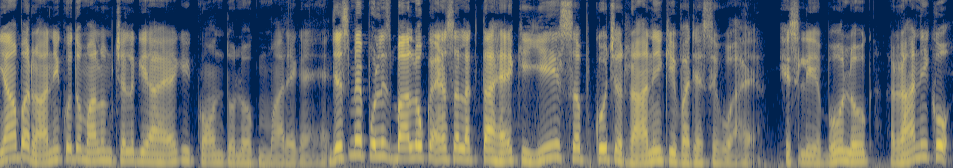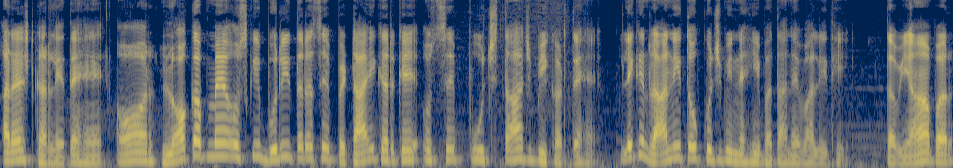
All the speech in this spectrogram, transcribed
यहाँ पर रानी को तो मालूम चल गया है कि कौन दो लोग मारे गए हैं। जिसमें पुलिस वालों को ऐसा लगता है कि ये सब कुछ रानी की वजह से हुआ है। इसलिए वो लोग रानी को अरेस्ट कर लेते हैं और लॉकअप में उसकी बुरी तरह से पिटाई करके उससे पूछताछ भी करते हैं। लेकिन रानी तो कुछ भी नहीं बताने वाली थी। तब यहाँ पर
